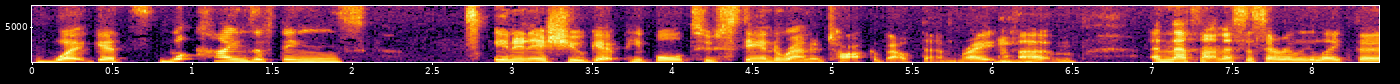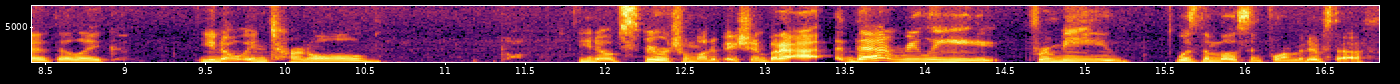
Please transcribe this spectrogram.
What gets what kinds of things in an issue get people to stand around and talk about them, right? Mhm. Um, and that's not necessarily like the the like you know internal you know spiritual motivation but I, that really for me was the most informative stuff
